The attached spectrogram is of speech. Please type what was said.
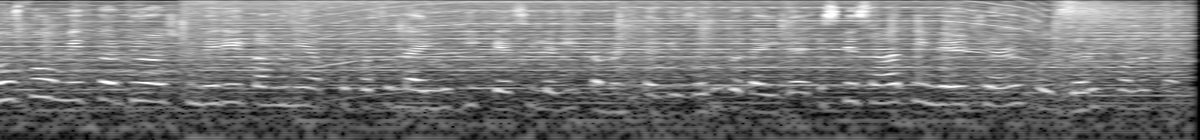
दोस्तों, उम्मीद करते हूँ आज की मेरी कहानी आपको पसंद आई होगी। कैसी लगी? कमेंट करके ज़रूर बताइएगा। इसके साथ ही मेरे चैनल को ज़रूर फॉलो करें।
